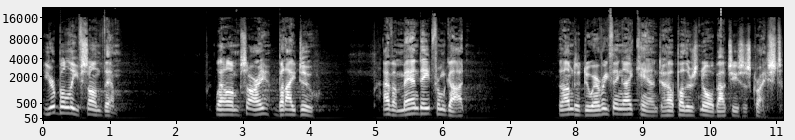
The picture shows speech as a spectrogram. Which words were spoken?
your beliefs on them. Well, I'm sorry, but I do. I have a mandate from God that I'm to do everything I can to help others know about Jesus Christ.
